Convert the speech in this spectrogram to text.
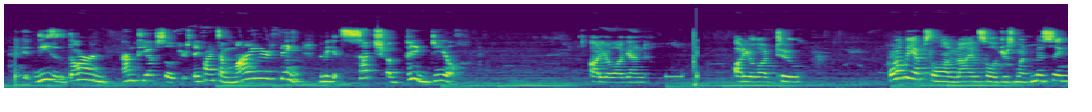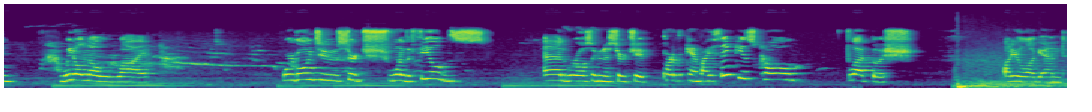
These darn MTF soldiers, they find some minor thing to make it such a big deal. Audio log end. Audio log 2. One of the Epsilon 9 soldiers went missing. We don't know why. We're going to search one of the fields, and we're also going to search a part of the camp I think is called Flatbush. Audio log end.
